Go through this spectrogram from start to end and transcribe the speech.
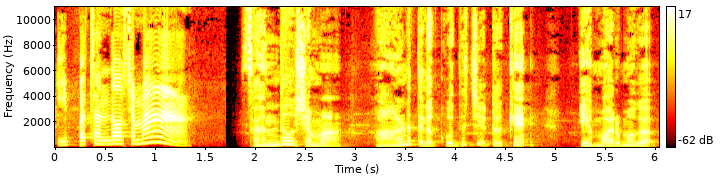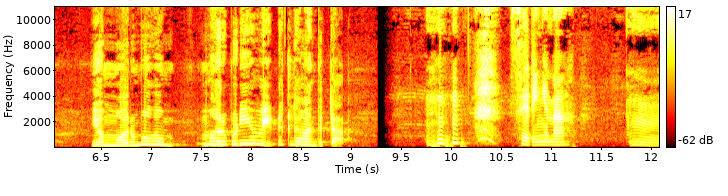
இப்ப சந்தோஷமா? சந்தோஷமா? வானத்துல குதிச்சிட்டு இருக்கேன் என் மருமக என் மருமகம் மறுபடியும் வீட்டுக்குள்ள வந்துட்டா. சரிங்கண்ணா. ம்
